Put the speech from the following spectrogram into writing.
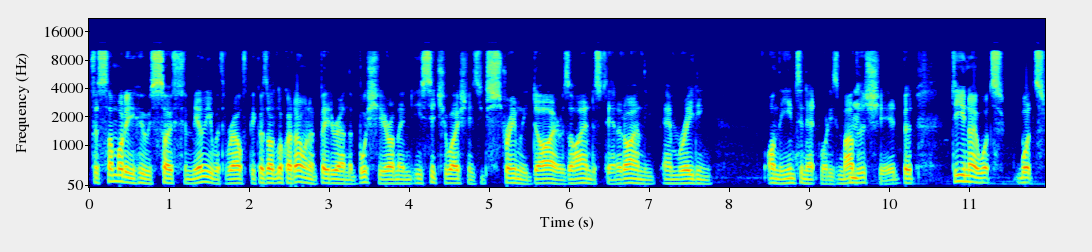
for somebody who is so familiar with Ralph, because I look, I don't want to beat around the bush here. I mean, his situation is extremely dire, as I understand it. I only am reading on the internet what his mother's shared, but do you know what's what's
